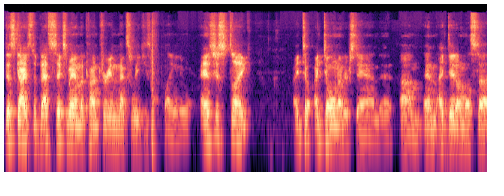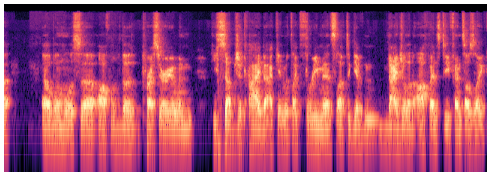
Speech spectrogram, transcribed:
this guy's the best six man in the country, and the next week he's not playing anymore. And it's just like I don't I don't understand it. Um, and I did almost uh elbow Melissa off of the press area when he subbed Jakai back in with like three minutes left to give Nijel an offense defense. I was like,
